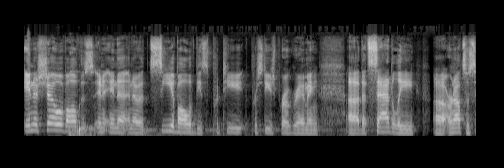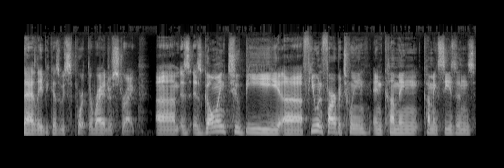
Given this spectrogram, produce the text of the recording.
in a show of all this in, a- in, a, in a sea of all of these prestige programming uh, that sadly uh, or not so sadly because we support the writers strike um, is is going to be uh, few and far between in coming coming seasons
